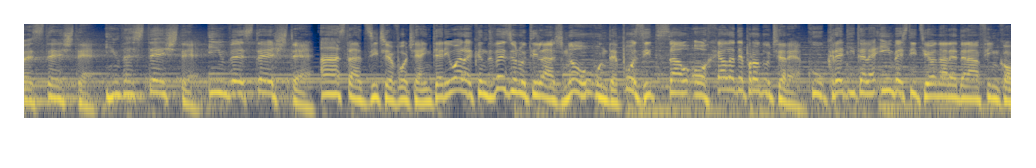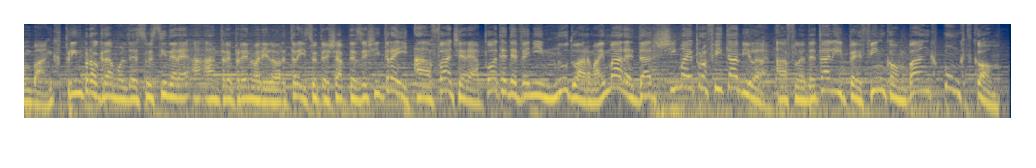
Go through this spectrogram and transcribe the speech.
Investește, investește, investește! Asta îți zice vocea interioară când vezi un utilaj nou, un depozit sau o hală de producere. Cu creditele investiționale de la Fincombank, prin programul de susținere a antreprenorilor 373, afacerea poate deveni nu doar mai mare, dar și mai profitabilă. Află detalii pe fincombank.com.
